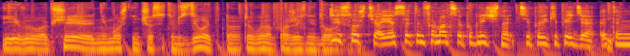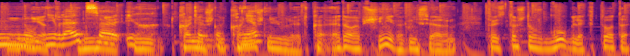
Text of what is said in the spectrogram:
и вы вообще не можете ничего с этим сделать, потому что вы нам по жизни должны. Слушайте, а если эта информация публична, типа Википедия, это ну, нет, не является нет, их... Конечно, как бы, конечно нет? не является. Это вообще никак не связано. То есть то, что в Гугле кто-то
